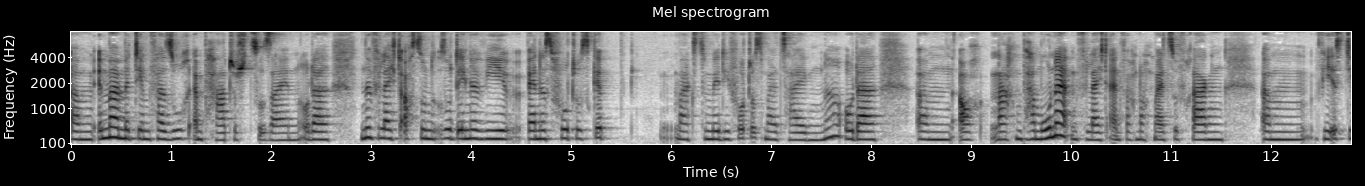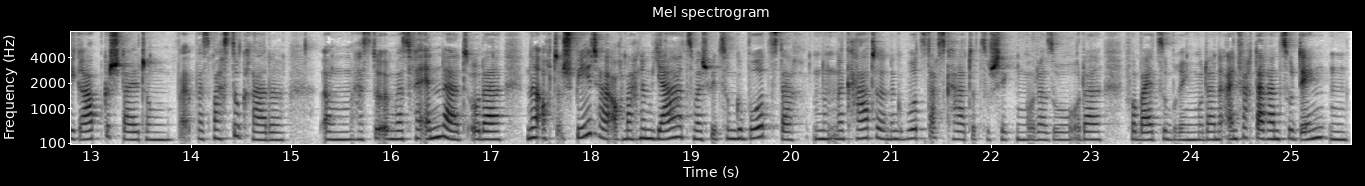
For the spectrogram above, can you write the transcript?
ähm, immer mit dem Versuch, empathisch zu sein. Oder ne, vielleicht auch so, so Dinge wie, wenn es Fotos gibt, magst du mir die Fotos mal zeigen? Ne? Oder ähm, auch nach ein paar Monaten vielleicht einfach nochmal zu fragen, ähm, wie ist die Grabgestaltung? Was machst du gerade? Ähm, hast du irgendwas verändert? Oder ne, auch später, auch nach einem Jahr zum Beispiel zum Geburtstag, eine Karte, eine Geburtstagskarte zu schicken oder so oder vorbeizubringen oder einfach daran zu denken,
